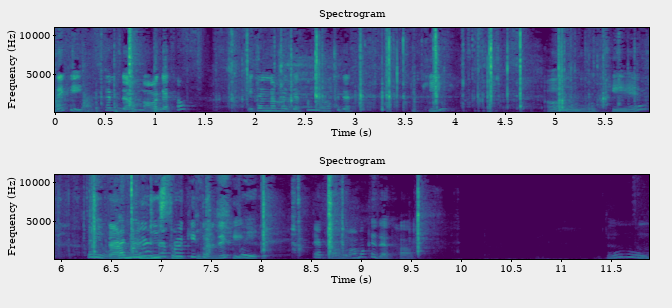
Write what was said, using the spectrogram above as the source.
দেখি এখানে দাও মামা দেখাও এখানে নামে দেখো মামাকে দেখো কি ও ওকে তারপরে কি. করে দেখি. দেখাও মামাকে দেখাও Oh.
